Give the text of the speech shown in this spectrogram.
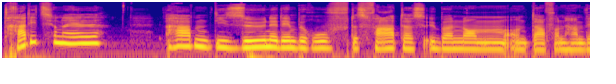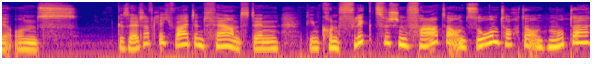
Traditionell haben die Söhne den Beruf des Vaters übernommen und davon haben wir uns gesellschaftlich weit entfernt, denn den Konflikt zwischen Vater und Sohn, Tochter und Mutter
